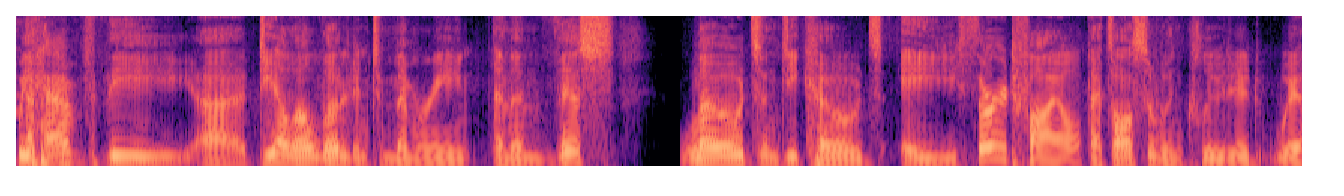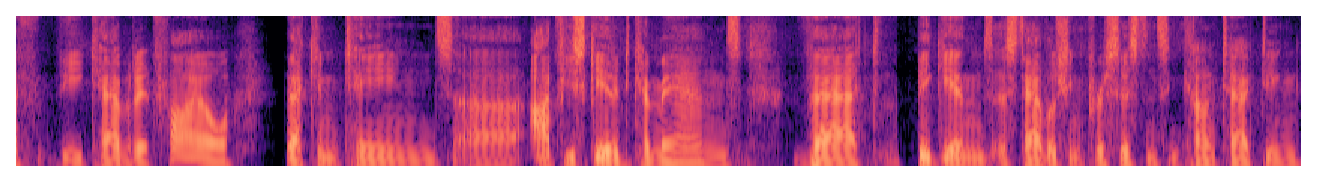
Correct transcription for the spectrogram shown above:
we have the uh, DLL loaded into memory, and then this loads and decodes a third file that's also included with the cabinet file that contains uh, obfuscated commands that begins establishing persistence and contacting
